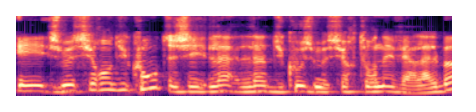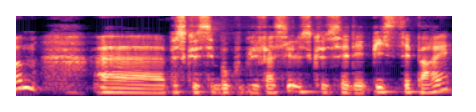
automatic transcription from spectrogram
et je me suis rendu compte j'ai là là du coup je me suis retourné vers l'album euh, parce que c'est beaucoup plus facile parce que c'est des pistes séparées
